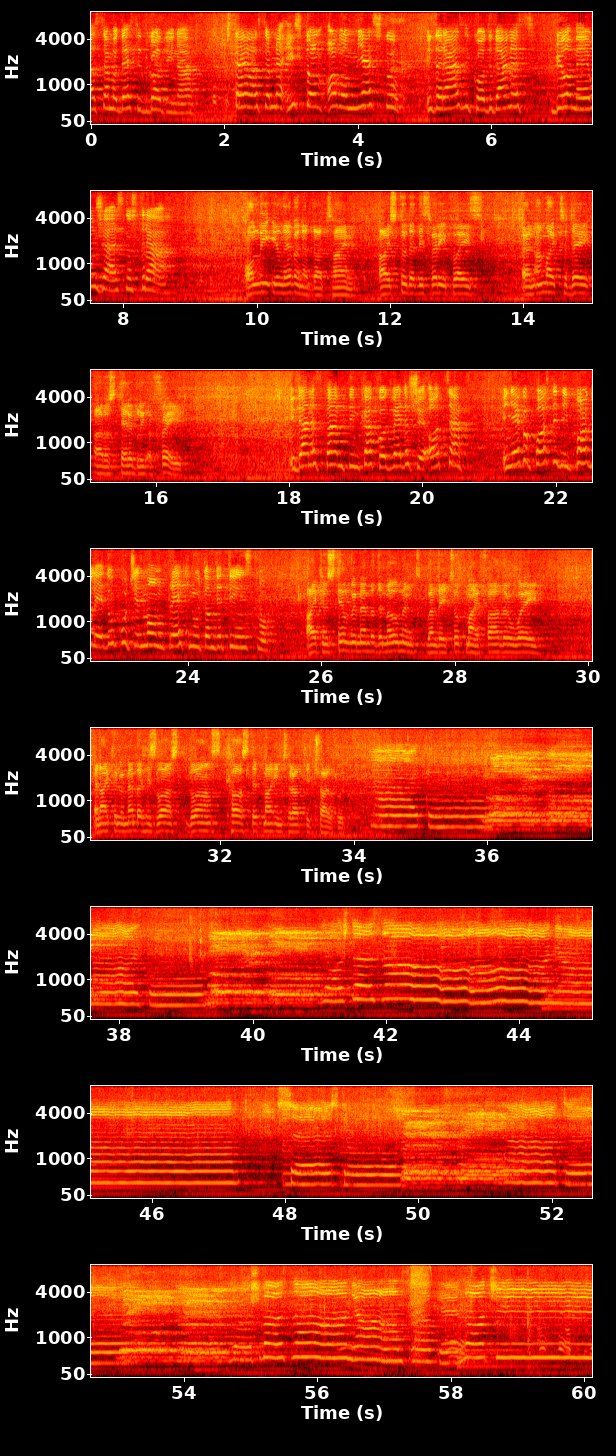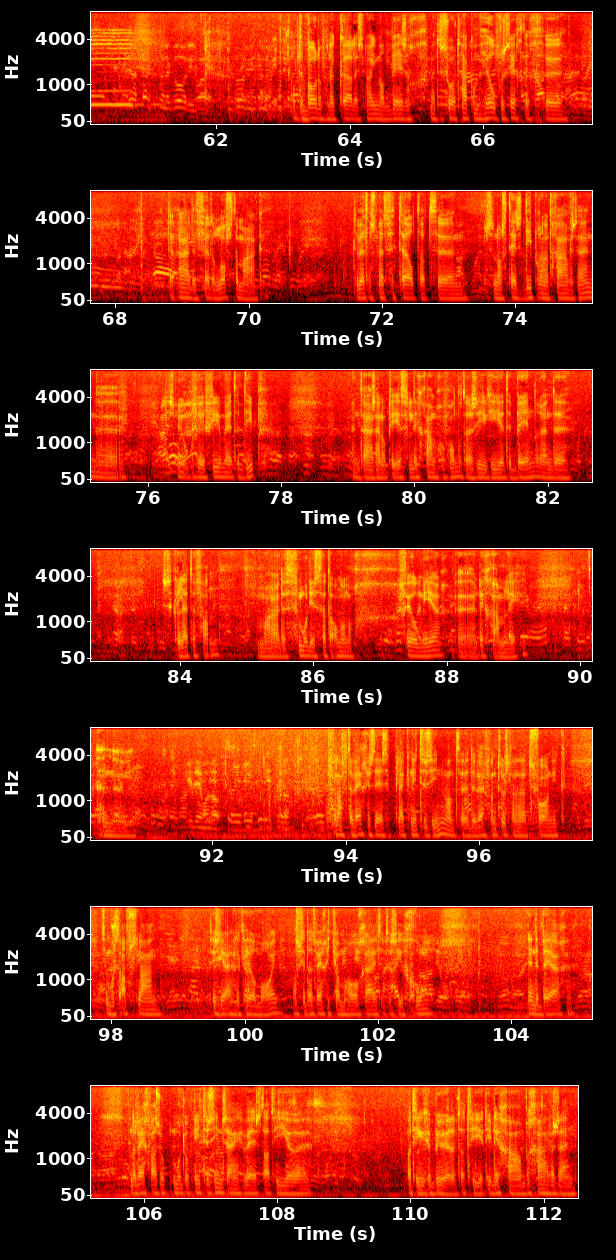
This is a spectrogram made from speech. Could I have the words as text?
Imala samo 10 godina. Stajala sam na istom ovom mjestu i za razliku od danas bilo me je užasno strah. Only 11 at that time. I stood at this very place and unlike today I was terribly afraid. I danas pamtim kako odvedoše oca i njegov posljednji pogled upućen mom prekinutom djetinstvu. I can still remember the moment when they took my father away and I can remember his last glance cast at my interrupted childhood. De kuil is nou iemand bezig met een soort hak om heel voorzichtig uh, de aarde verder los te maken. Er werd ons net verteld dat uh, ze nog steeds dieper aan het graven zijn. Uh, het is nu ongeveer 4 meter diep. En daar zijn ook de eerste lichamen gevonden. Daar zie ik hier de beenderen en de skeletten van. Maar de vermoeden is dat er allemaal nog veel meer lichamen liggen. En ehm, Vanaf de weg is deze plek niet te zien, want eh, de weg van Tuzla naar Zvornik, die moest afslaan. Het is hier eigenlijk heel mooi. Als je dat weggetje omhoog rijdt, het is hier groen. In de bergen. de weg was ook, moet ook niet te zien zijn geweest dat hier, uh, wat hier gebeurde. Dat hier die lichamen begraven zijn.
